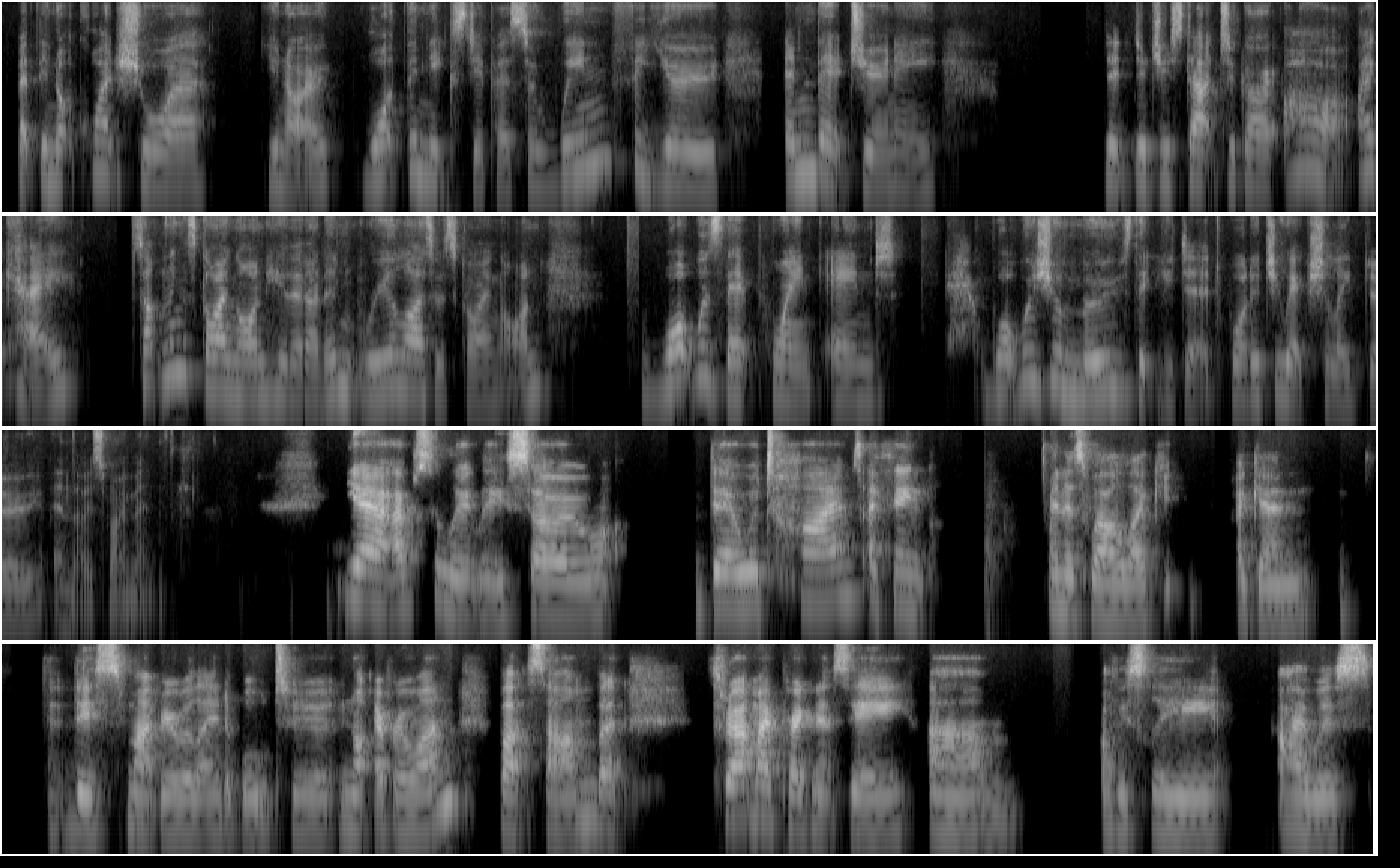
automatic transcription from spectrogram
but they're not quite sure, you know, what the next step is. So, when for you in that journey, did, did you start to go, oh, okay, something's going on here that I didn't realize was going on. What was that point and what was your moves that you did? What did you actually do in those moments? Yeah, absolutely. So there were times I think, and as well, like again, this might be relatable to not everyone, but some. But throughout my pregnancy, um, obviously, I was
